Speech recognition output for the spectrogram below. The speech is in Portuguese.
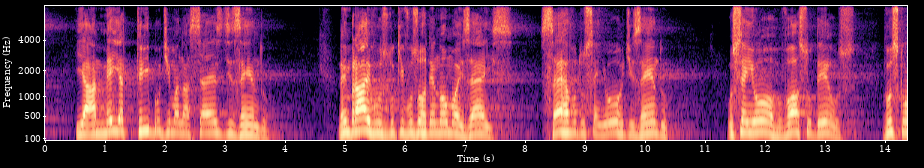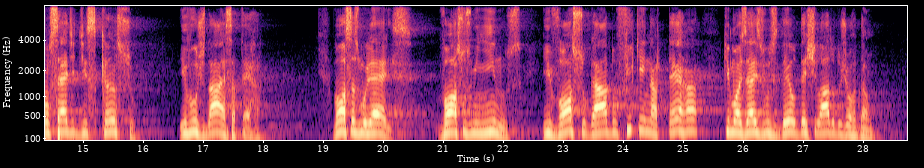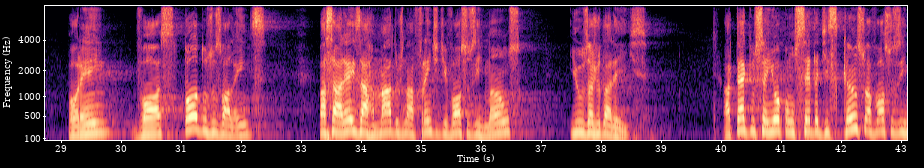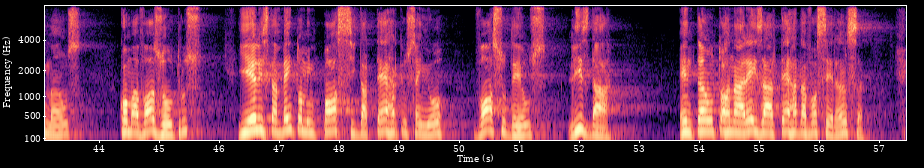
e à meia tribo de Manassés, dizendo: Lembrai-vos do que vos ordenou Moisés, servo do Senhor, dizendo: O Senhor, vosso Deus, vos concede descanso e vos dá essa terra. Vossas mulheres, vossos meninos e vosso gado fiquem na terra que Moisés vos deu deste lado do Jordão. Porém, vós, todos os valentes, Passareis armados na frente de vossos irmãos e os ajudareis. Até que o Senhor conceda descanso a vossos irmãos, como a vós outros, e eles também tomem posse da terra que o Senhor, vosso Deus, lhes dá. Então tornareis a terra da vossa herança,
